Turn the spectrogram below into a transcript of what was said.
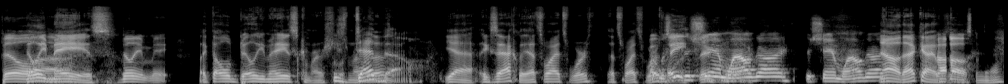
Bill. Billy uh, Mays, Billy Mays. like the old Billy Mays commercials. He's dead those? though. Yeah, exactly. That's why it's worth. That's why it's worth. was it. he the Wait, Sham Wow guy? The Sham Wow guy? No, that guy was Oh. awesome. man.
